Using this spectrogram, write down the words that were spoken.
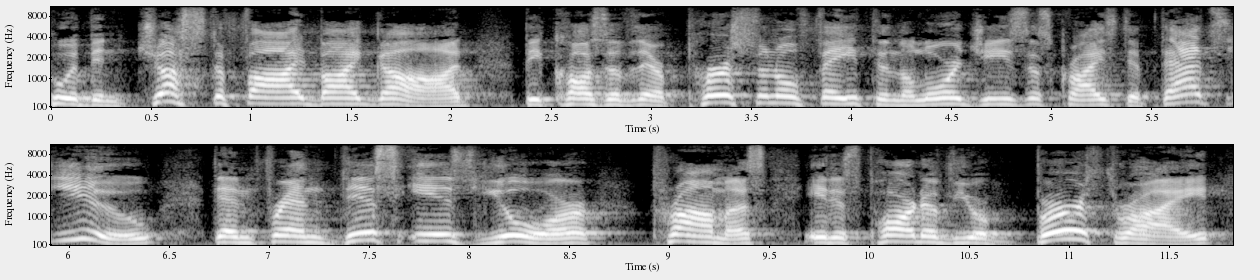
who have been justified by God because of their personal faith in the Lord Jesus Christ. If that's you, then friend, this is your promise. It is part of your birthright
